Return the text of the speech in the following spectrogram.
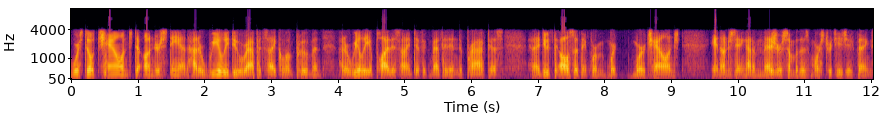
we're still challenged to understand how to really do rapid cycle improvement, how to really apply the scientific method into practice, and I do th- also think we're we're we're challenged in understanding how to measure some of those more strategic things.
